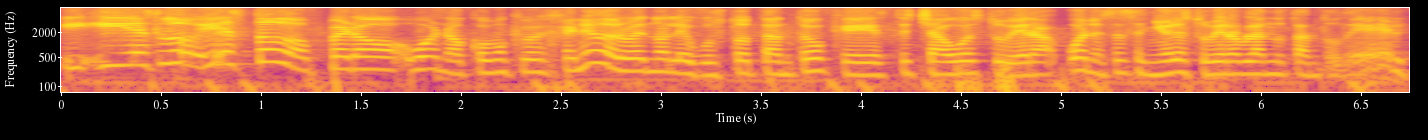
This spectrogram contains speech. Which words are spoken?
y, es lo y es todo, pero bueno, como que Eugenio Derbez no le gustó tanto que este chavo estuviera, bueno, este señor estuviera hablando tanto de él,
